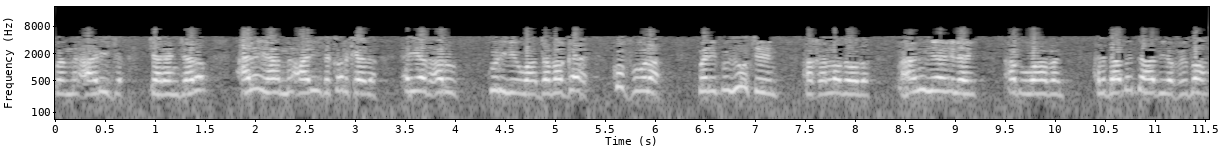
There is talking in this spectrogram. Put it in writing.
ومعاريج جرنجرر عليها معاريج كركذا أن يظهروا قريقا ودبقاء كفولا ولبيوتهم أقل ذولا وعنوا إليه. أبوابا. الباب الذهب يفضاء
